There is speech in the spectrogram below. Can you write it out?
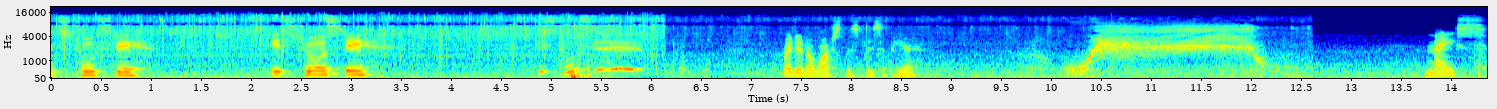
It's toasty. It's toasty. It's toasty. Why did I watch this disappear? Nice.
